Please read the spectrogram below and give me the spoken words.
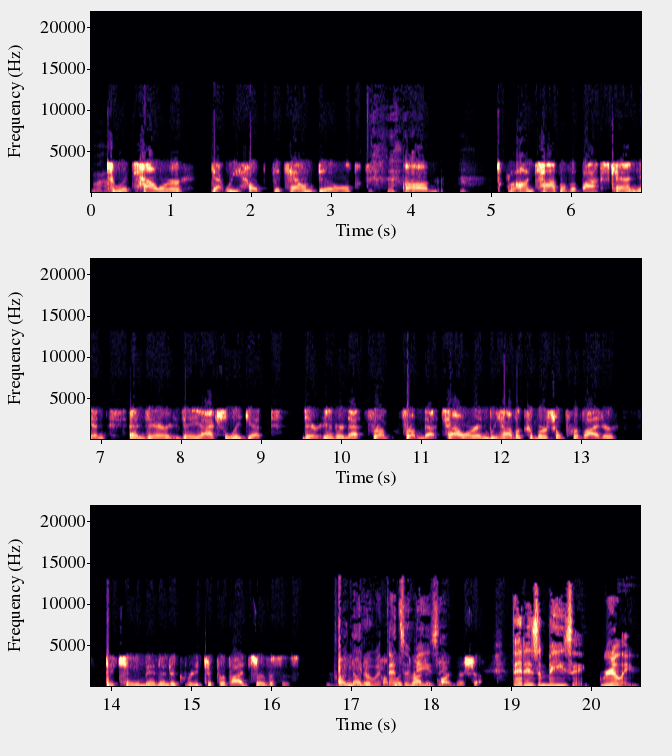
wow. to a tower that we helped the town build um, on top of a box canyon, and there they actually get their internet from from that tower. And we have a commercial provider that came in and agreed to provide services. Another you know public-private partnership. That is amazing, really.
